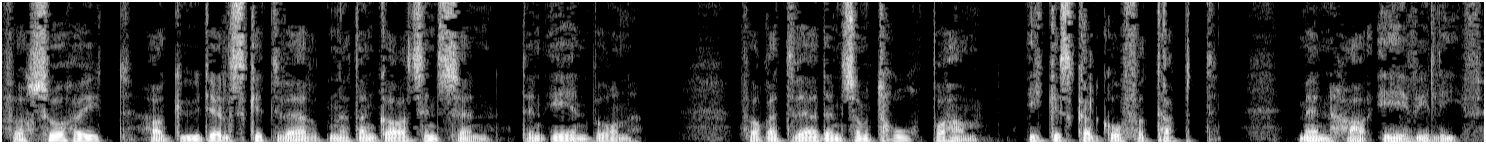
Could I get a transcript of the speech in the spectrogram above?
For så høyt har Gud elsket verden at han ga sin sønn, den enbårne, for at hver den som tror på ham, ikke skal gå fortapt, men ha evig liv.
